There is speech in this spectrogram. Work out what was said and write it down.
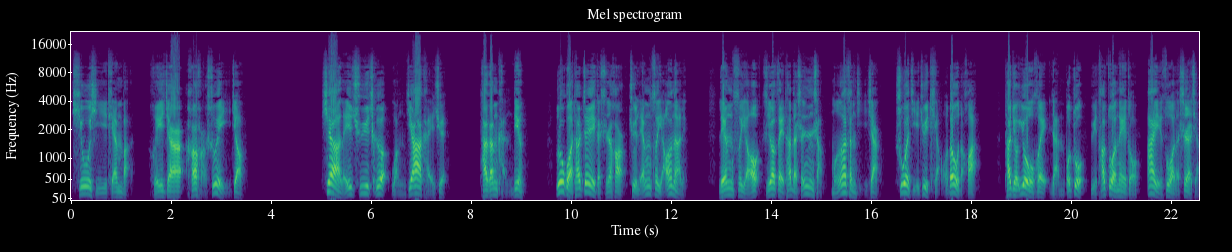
休息一天吧，回家好好睡一觉。夏雷驱车往家开去，他敢肯定。如果他这个时候去梁思瑶那里，梁思瑶只要在他的身上磨蹭几下，说几句挑逗的话，他就又会忍不住与他做那种爱做的事情。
